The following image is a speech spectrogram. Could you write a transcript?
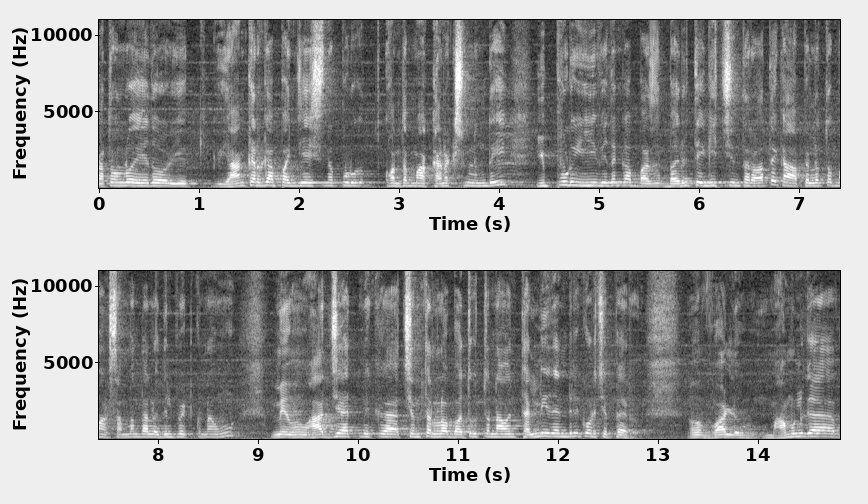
గతంలో ఏదో యాంకర్గా పనిచేసినప్పుడు కొంత మా కనెక్షన్ ఉంది ఇప్పుడు ఈ విధంగా బరి తెగిచ్చిన తర్వాత ఇక ఆ పిల్లతో మాకు సంబంధాలు వదిలిపెట్టుకున్నాము మేము ఆధ్యాత్మిక చింతనలో బతుకుతున్నామని తల్లిదండ్రి కూడా చెప్పారు. వాళ్ళు మామూలుగా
